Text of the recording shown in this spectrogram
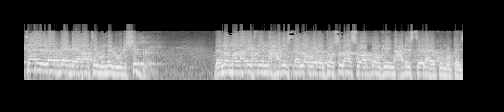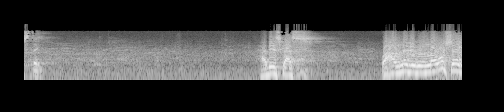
intaa in laag bay dheeraatay buu nebigu yihi shibr. Deedna malaa'igtii naxariista la wareegto sidaasuu addoonkii naxariista ilaahay ku mutaystay. Xadiiskaas waxa uu nebigu inoogu sheegay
